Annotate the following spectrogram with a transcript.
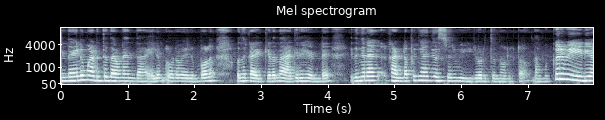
എന്തായാലും അടുത്ത തവണ എന്തായാലും ഇവിടെ വരുമ്പോൾ ഒന്ന് കഴിക്കണം എന്ന് ആഗ്രഹമുണ്ട്. ഇതിങ്ങനെ കണ്ടപ്പോൾ ഞാൻ ജസ്റ്റ് ഒരു വീഡിയോ എടുത്തുന്നുള്ളൂ കേട്ടോ നമുക്കൊരു വീഡിയോ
